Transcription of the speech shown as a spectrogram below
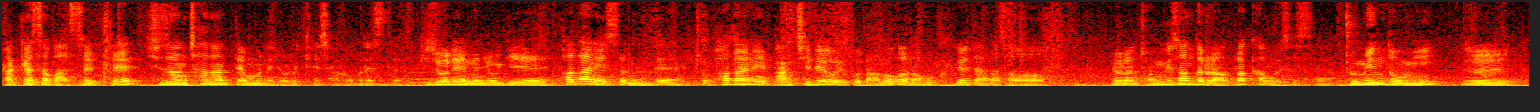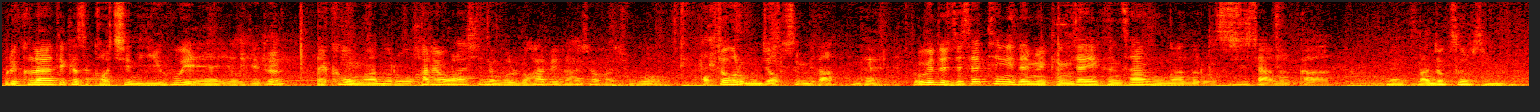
밖에서 봤을 때 시선 차단 때문에 이렇게 작업을 했어요. 기존에는 여기에 화단이 있었는데 좀 화단이 방치되어 있고 나무가 너무 크게 자라서 이런 전기선들을 압박하고 있었어요. 주민 동의를 우리 클라이언트께서 거친 이후에 여기를 데크 공간으로 활용을 하시는 걸로 합의를 하셔가지고 법적으로 문제 없습니다. 네. 여기도 이제 세팅이 되면 굉장히 근사한 공간으로 쓰시지 않을까. 네, 만족스럽습니다.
